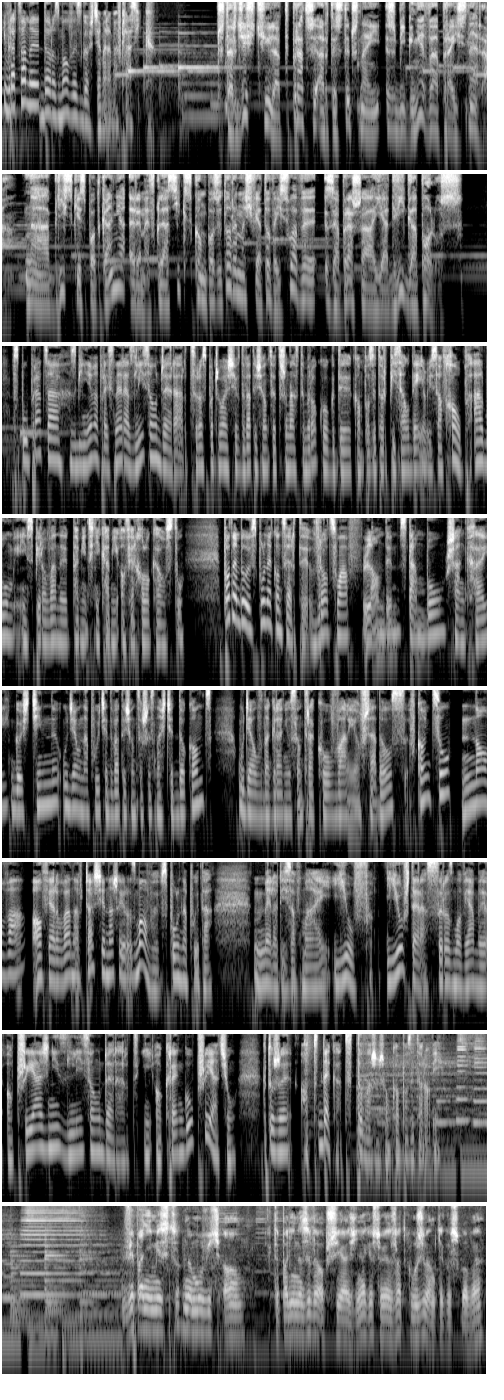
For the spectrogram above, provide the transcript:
I wracamy do rozmowy z gościem RMF Classic. 40 lat pracy artystycznej Zbigniewa Preissnera. Na bliskie spotkania RMF Classic z kompozytorem światowej sławy zaprasza Jadwiga Polus. Współpraca Zbigniewa Preissnera z Lisą Gerard rozpoczęła się w 2013 roku, gdy kompozytor pisał Diaries of Hope, album inspirowany pamiętnikami ofiar Holokaustu. Potem były wspólne koncerty Wrocław, Londyn, Stambuł, Szanghaj, gościnny udział na płycie 2016 Dokąd, udział w nagraniu soundtracku Valley of Shadows, w końcu nowa, ofiarowana w czasie naszej rozmowy, wspólna płyta Melodies of My Youth. Już teraz rozmawiamy o przyjaźni z Lisą Gerard i o kręgu przyjaciół, którzy od dekad towarzyszą kompozytorowi. Wie pani, mi jest trudno mówić o, jak to pani nazywa, o przyjaźniach. Zresztą ja rzadko używam tego słowa,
